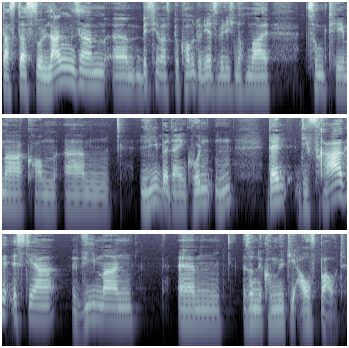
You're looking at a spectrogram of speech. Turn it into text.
dass das so langsam ähm, ein bisschen was bekommt. Und jetzt will ich nochmal zum Thema kommen, ähm, liebe deinen Kunden. Denn die Frage ist ja, wie man ähm, so eine Community aufbaut.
